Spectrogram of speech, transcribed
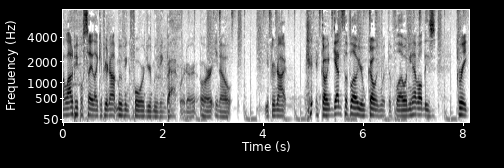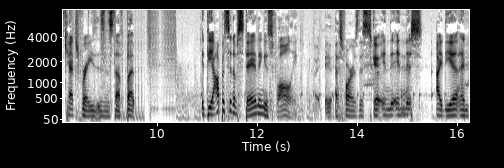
a lot of people say like if you're not moving forward, you're moving backward, or or you know, if you're not going against the flow, you're going with the flow, and you have all these great catchphrases and stuff, but the opposite of standing is falling, uh, as far as this go in in this idea. And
